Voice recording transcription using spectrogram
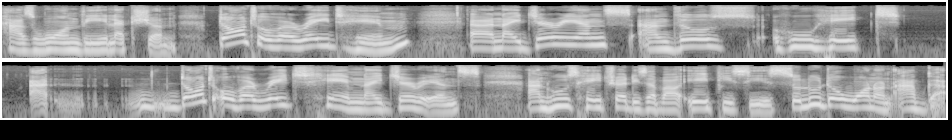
has won the election. Don't overrate him. Uh, Nigerians and those who hate uh, don't overrate him, Nigerians, and whose hatred is about APCs. Soludo won on APGA.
